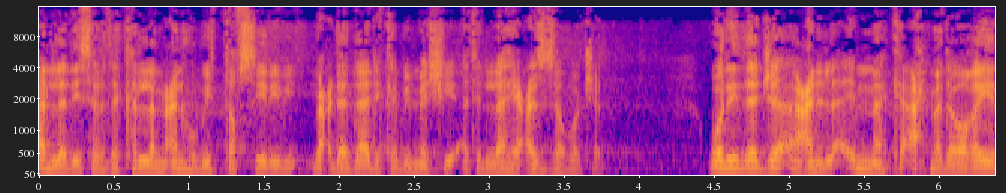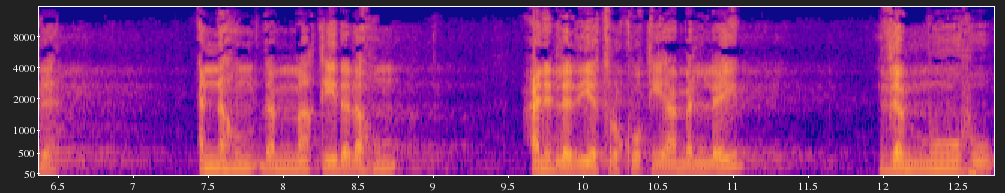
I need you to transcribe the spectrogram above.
الذي سنتكلم عنه بالتفصيل بعد ذلك بمشيئة الله عز وجل. ولذا جاء عن الأئمة كأحمد وغيره أنهم لما قيل لهم عن الذي يترك قيام الليل ذموه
